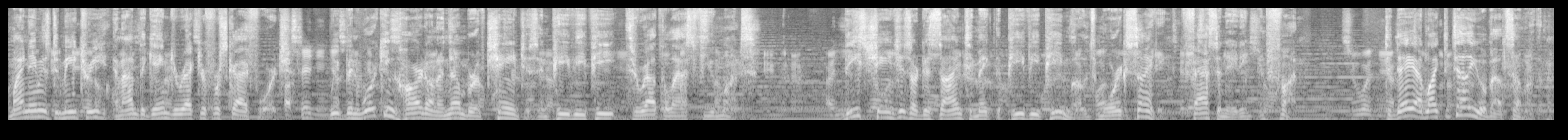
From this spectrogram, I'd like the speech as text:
my name is Dimitri and I'm the game director for Skyforge. We've been working hard on a number of changes in PvP throughout the last few months. These changes are designed to make the PvP modes more exciting, fascinating, and fun. Today I'd like to tell you about some of them.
